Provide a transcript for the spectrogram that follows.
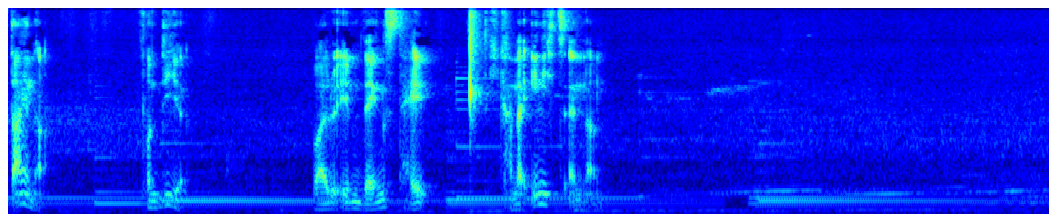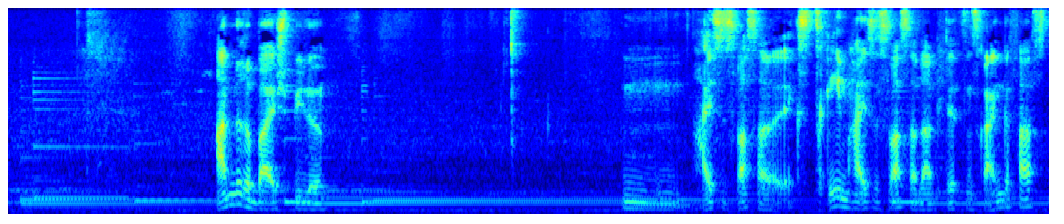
deiner, von dir. Weil du eben denkst, hey, ich kann da eh nichts ändern. Andere Beispiele. Hm, heißes Wasser, extrem heißes Wasser. Da habe ich letztens reingefasst,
